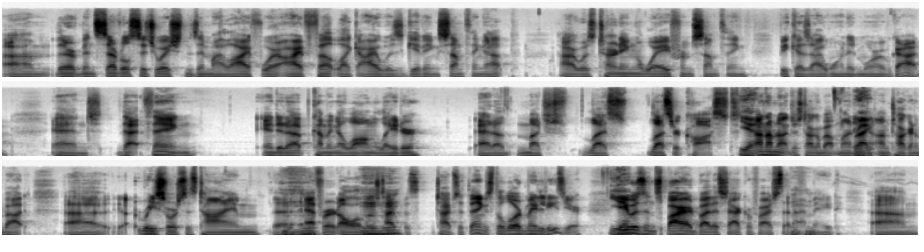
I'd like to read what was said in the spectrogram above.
um, there have been several situations in my life where I felt like I was giving something up. I was turning away from something because I wanted more of God, and that thing ended up coming along later at a much less lesser cost. Yeah. and I'm not just talking about money. Right. Mm-hmm. I'm talking about uh, resources, time, uh, effort, all of those type of, types of things. The Lord made it easier. Yeah. He was inspired by the sacrifice that Mm-hmm. I made, um,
